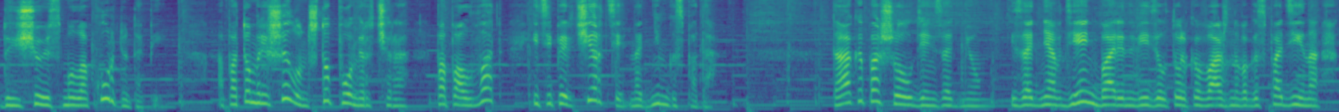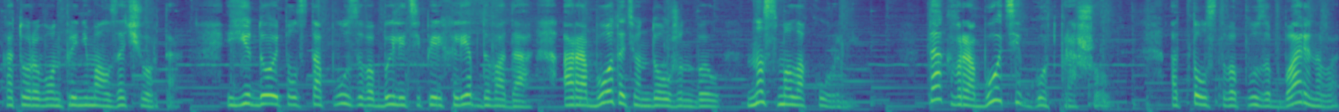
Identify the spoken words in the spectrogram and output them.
да еще и смолокурню топить. А потом решил он, что помер вчера, попал в ад, и теперь черти над ним господа. Так и пошел день за днем. И за дня в день барин видел только важного господина, которого он принимал за черта. Едой Толстопузова были теперь хлеб да вода, а работать он должен был на смолокурне. Так в работе год прошел. От толстого пуза Баринова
